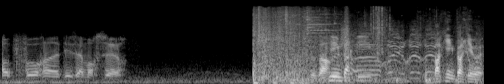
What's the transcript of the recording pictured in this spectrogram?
Hop fort à un désamorceur. Me barre. Parking, parking. Parking, parking, ouais.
